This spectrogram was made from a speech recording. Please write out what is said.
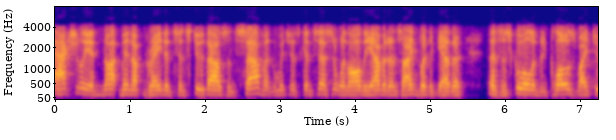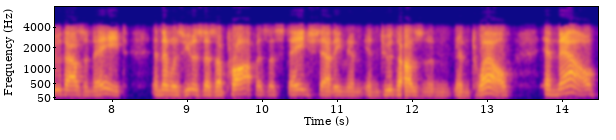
actually had not been upgraded since 2007, which is consistent with all the evidence I'd put together that the school had been closed by 2008 and then was used as a prop, as a stage setting in, in 2012. And now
